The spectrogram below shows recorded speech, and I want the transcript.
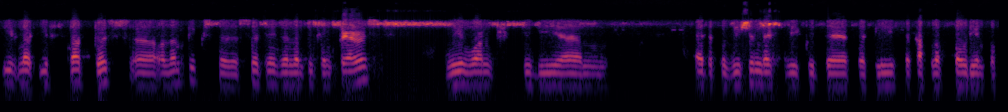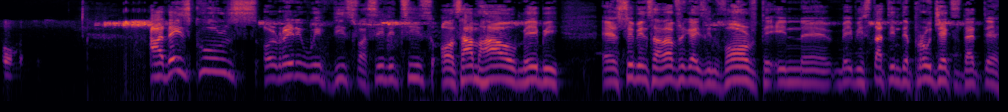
if not if not this uh, Olympics, uh, certainly the Olympics in Paris, we want to be um, at a position that we could have at least a couple of podium performances. Are there schools already with these facilities, or somehow maybe uh, Swimming South Africa is involved in uh, maybe starting the projects that uh,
